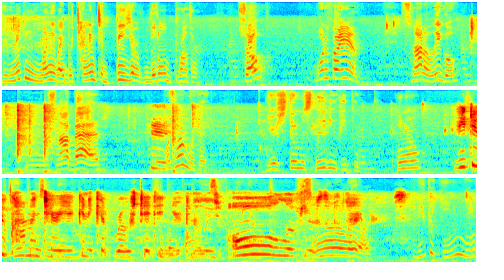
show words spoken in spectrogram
You're making money by pretending to be your little brother. So, what if I am? It's not illegal. It's not bad. Hmm. What's wrong with it? You're still misleading people. You know, If you do commentary, you're gonna get roasted and you're gonna lose all of your. sooner or later. You begin me.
